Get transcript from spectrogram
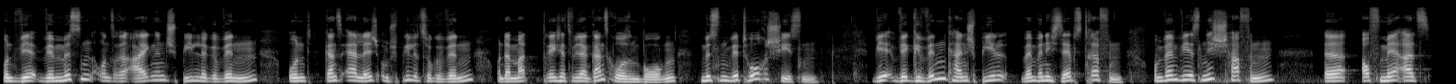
Und wir, wir müssen unsere eigenen Spiele gewinnen. Und ganz ehrlich, um Spiele zu gewinnen, und ma- drehe ich jetzt wieder einen ganz großen Bogen, müssen wir Tore schießen. Wir, wir gewinnen kein Spiel, wenn wir nicht selbst treffen. Und wenn wir es nicht schaffen, äh, auf mehr als,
